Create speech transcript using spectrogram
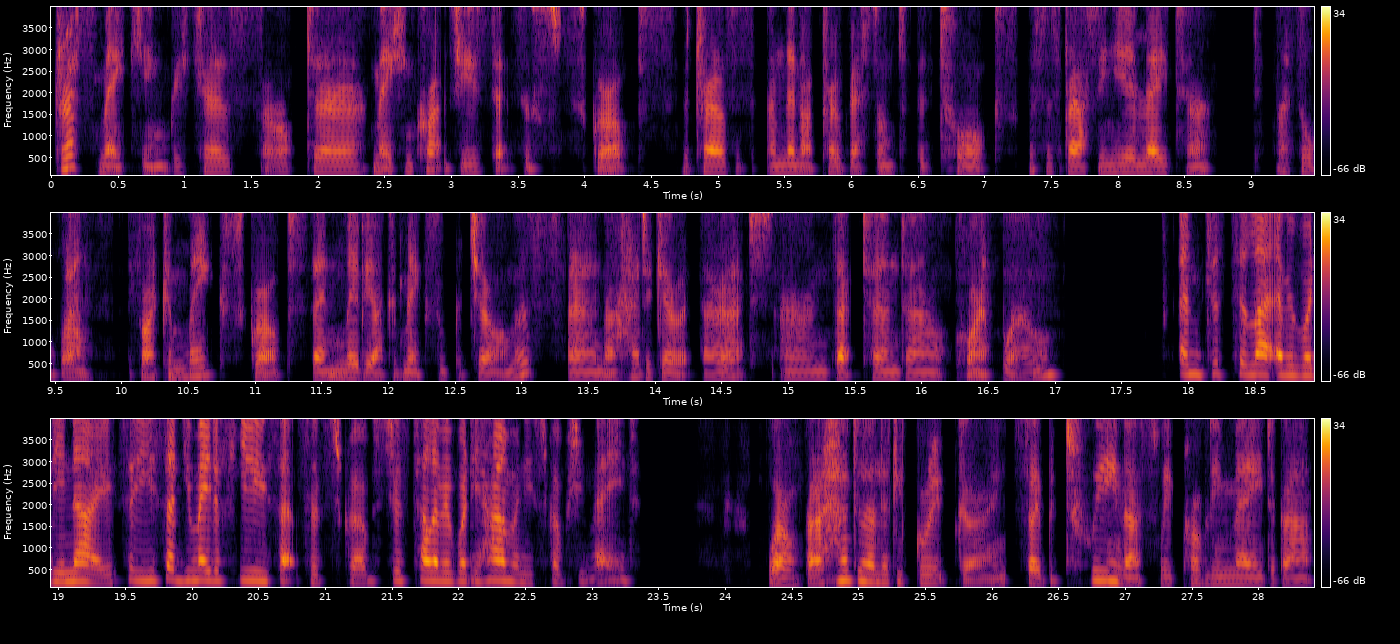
dressmaking because after making quite a few sets of scrubs, the trousers, and then I progressed onto the tops. This was about a year later. I thought, well, if I can make scrubs, then maybe I could make some pajamas. And I had a go at that, and that turned out quite well. And just to let everybody know, so you said you made a few sets of scrubs. Just tell everybody how many scrubs you made. Well, I had a little group going. So between us, we probably made about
